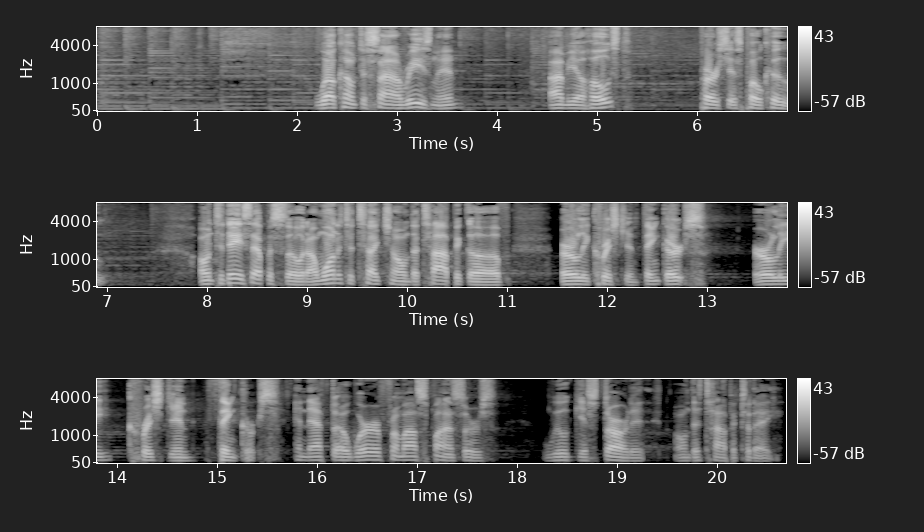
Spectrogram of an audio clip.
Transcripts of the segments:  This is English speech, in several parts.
Welcome to Sound Reasoning. I'm your host, Perseus Poku. On today's episode, I wanted to touch on the topic of early Christian thinkers, early Christian thinkers. And after a word from our sponsors, we'll get started on the topic today.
